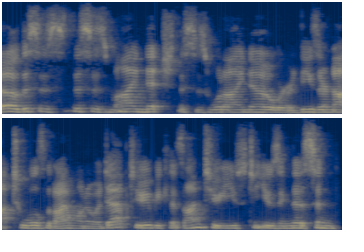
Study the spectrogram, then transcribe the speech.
oh, this is this is my niche, this is what I know, or these are not tools that I want to adapt to because I'm too used to using this, and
